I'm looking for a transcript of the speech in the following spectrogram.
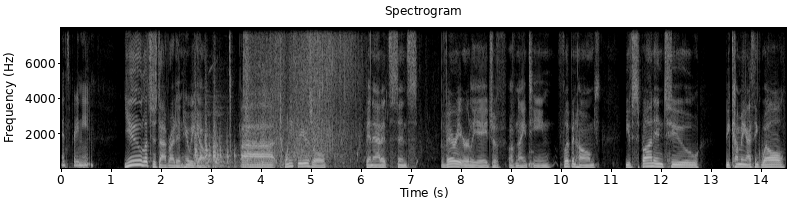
Yeah, it's pretty neat. You, let's just dive right in. Here we go. Uh, 23 years old, been at it since very early age of, of 19, flipping homes. You've spun into becoming, I think, well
